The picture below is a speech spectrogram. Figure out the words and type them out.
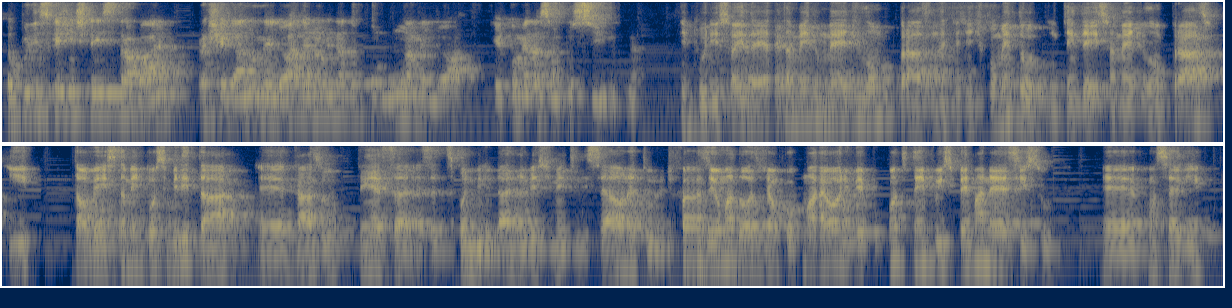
Então, por isso que a gente tem esse trabalho para chegar no melhor denominador comum, a melhor recomendação possível. Né? E por isso a ideia também do médio e longo prazo, né, que a gente comentou, entender isso a médio e longo prazo e talvez também possibilitar, é, caso tenha essa, essa disponibilidade de investimento inicial, né, Túlio, de fazer uma dose já um pouco maior e ver por quanto tempo isso permanece, isso é, consegue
